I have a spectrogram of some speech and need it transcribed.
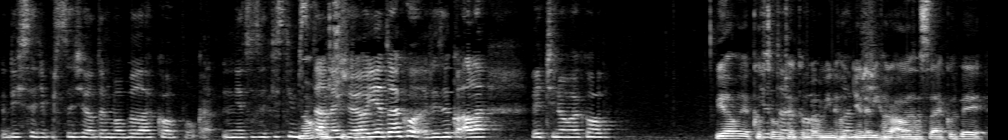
když se ti prostě, že jo, ten mobil jako pouka, něco se ti s tím No, stane, určitě. že jo, je to jako riziko, ale většinou jako, Jo, jako samozřejmě to, jako bude mít hodně nevýhod, ale zase jakoby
